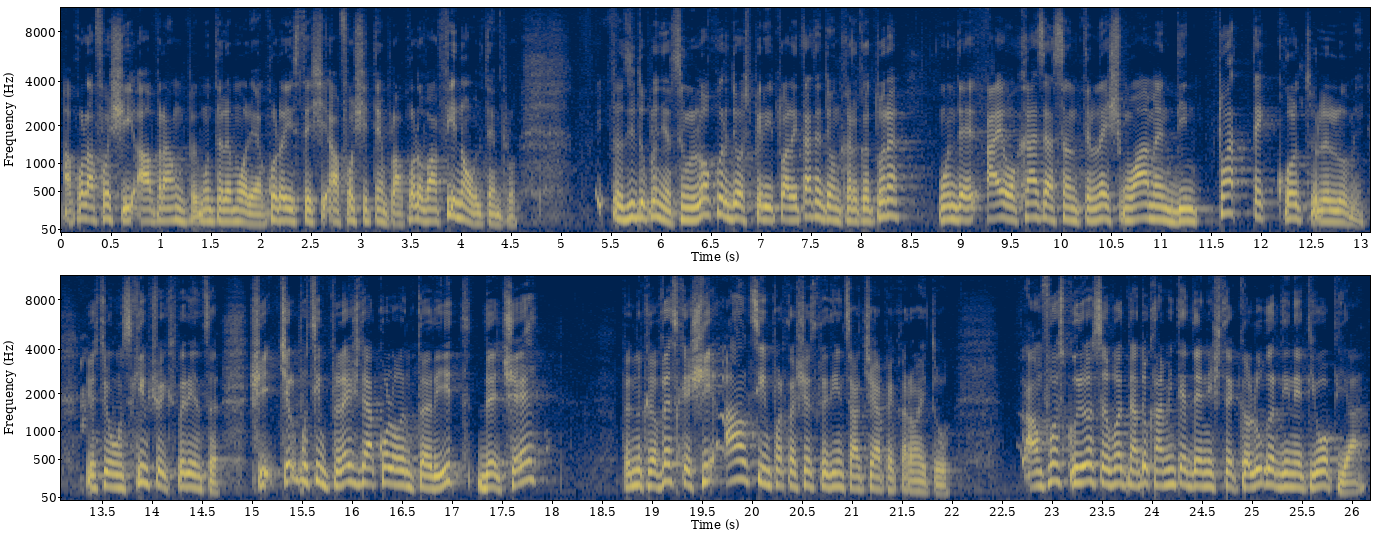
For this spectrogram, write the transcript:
Acolo a fost și Avram pe muntele Moria, acolo este și, a fost și templu, acolo va fi noul templu. Zidul plânge. Sunt locuri de o spiritualitate, de o încărcătură unde ai ocazia să întâlnești oameni din toate colțurile lumii. Este un schimb și o experiență. Și cel puțin pleci de acolo întărit. De ce? Pentru că vezi că și alții împărtășesc credința aceea pe care o ai tu. Am fost curios să văd, mi-aduc aminte de niște călugări din Etiopia.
